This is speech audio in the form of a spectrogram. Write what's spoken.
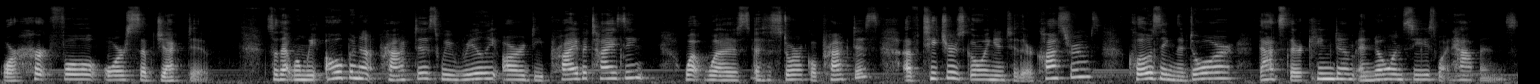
or hurtful or subjective so that when we open up practice, we really are deprivatizing what was a historical practice of teachers going into their classrooms, closing the door, that's their kingdom, and no one sees what happens.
